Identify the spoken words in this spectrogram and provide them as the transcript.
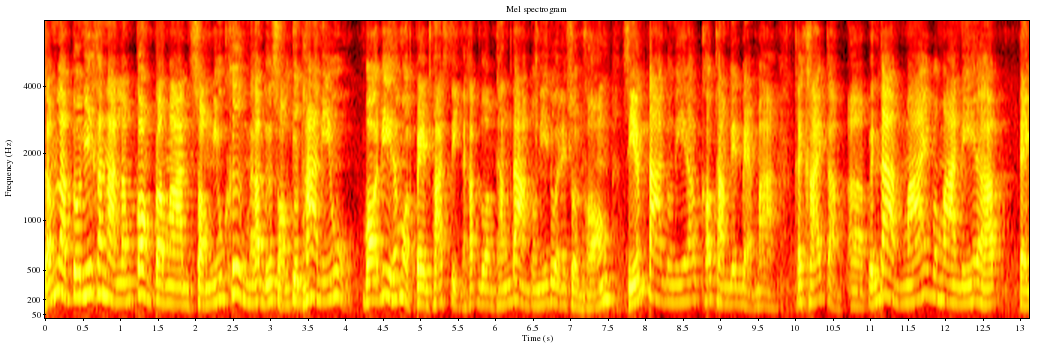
สำหรับตัวนี้ขนาดลำกล้องประมาณ 2 นิ้วครึ่งนะครับหรือ 2.5 นิ้ว บอดี้ทั้งหมดเป็นพลาสติกนะครับรวมทั้งด้ามตรงนี้ด้วยในส่วนของสีน้ำตาลตรงนี้นะครับเขาทำเรียนแบบมาคล้ายๆ กับเป็นด้ามไม้ประมาณนี้นะครับ แต่จ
